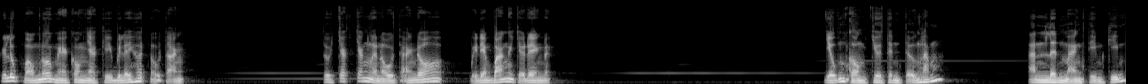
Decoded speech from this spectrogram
Cái lúc mà ông nói mẹ con nhà kia bị lấy hết nội tạng, Tôi chắc chắn là nội tạng đó Bị đem bán ở chợ đen đó. Dũng còn chưa tin tưởng lắm. Anh lên mạng tìm kiếm.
